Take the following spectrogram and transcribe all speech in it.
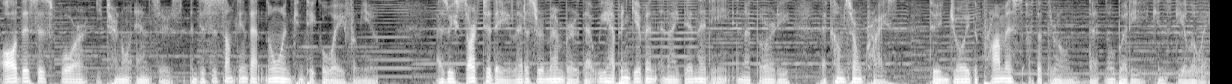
all this is for eternal answers, and this is something that no one can take away from you. As we start today, let us remember that we have been given an identity and authority that comes from Christ, to enjoy the promise of the throne that nobody can steal away.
